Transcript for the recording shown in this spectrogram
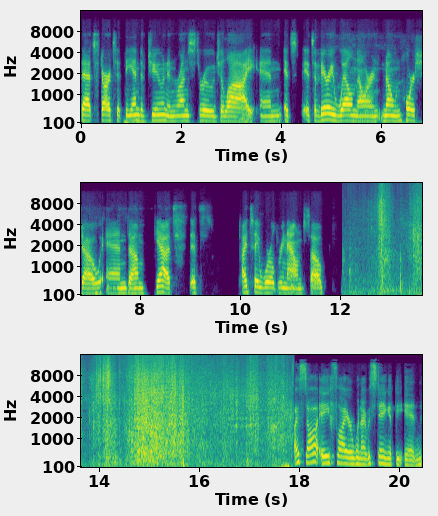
that starts at the end of June and runs through July, and it's it's a very well known known horse show, and um, yeah, it's it's I'd say world renowned. So. I saw a flyer when I was staying at the inn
